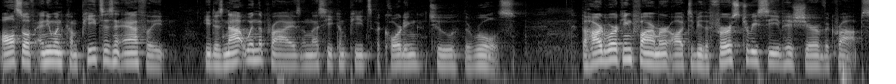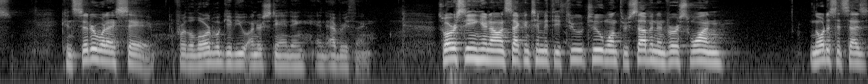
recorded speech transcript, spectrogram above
Also, if anyone competes as an athlete, he does not win the prize unless he competes according to the rules. The hardworking farmer ought to be the first to receive his share of the crops. Consider what I say, for the Lord will give you understanding in everything. So, what we're seeing here now in 2 Timothy 2 1 through 7 and verse 1, notice it says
